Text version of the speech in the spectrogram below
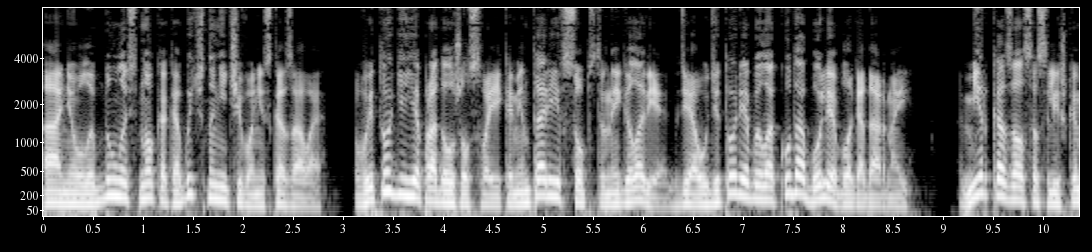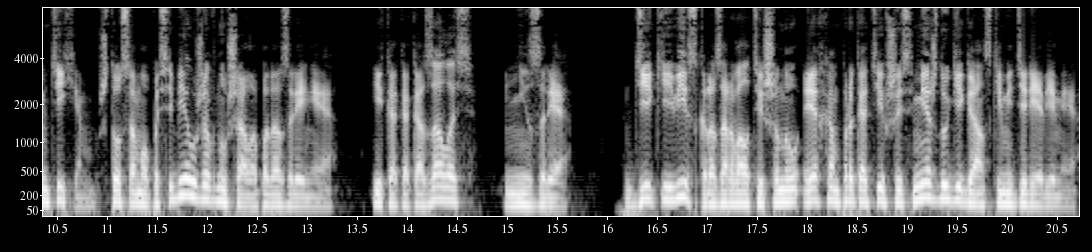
Аня улыбнулась, но, как обычно, ничего не сказала. В итоге я продолжил свои комментарии в собственной голове, где аудитория была куда более благодарной. Мир казался слишком тихим, что само по себе уже внушало подозрение. И, как оказалось, не зря. Дикий виск разорвал тишину, эхом прокатившись между гигантскими деревьями.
